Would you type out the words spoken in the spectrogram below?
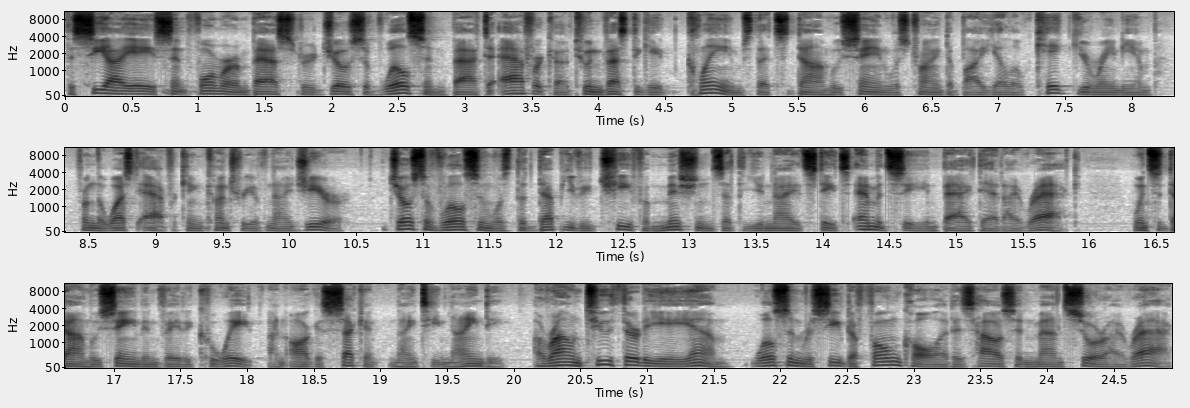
the CIA sent former Ambassador Joseph Wilson back to Africa to investigate claims that Saddam Hussein was trying to buy yellow cake uranium from the West African country of Niger. Joseph Wilson was the deputy chief of missions at the United States Embassy in Baghdad, Iraq, when Saddam Hussein invaded Kuwait on August 2, 1990. Around 2:30 a.m., Wilson received a phone call at his house in Mansour, Iraq,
